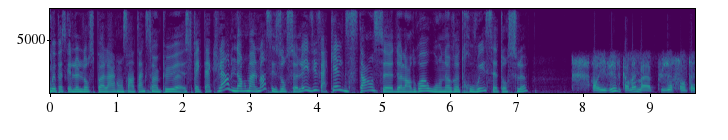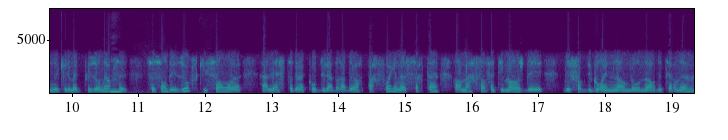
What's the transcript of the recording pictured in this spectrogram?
Oui, parce que là, l'ours polaire, on s'entend que c'est un peu euh, spectaculaire. Normalement, ces ours-là, ils vivent à quelle distance euh, de l'endroit où on a retrouvé cet ours-là? Alors, ils vivent quand même à plusieurs centaines de kilomètres plus au nord. Mm. Ce sont des ours qui sont euh, à l'est de la côte du Labrador. Parfois, il y en a certains. En mars, en fait, ils mangent des, des phoques du Groenland, là, au nord de Terre-Neuve.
